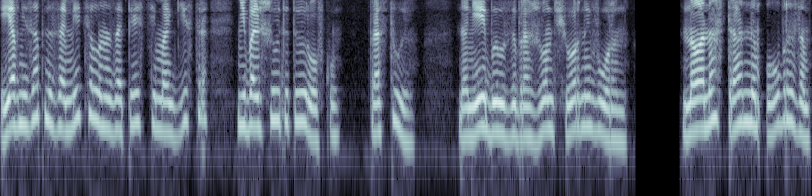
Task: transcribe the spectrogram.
и я внезапно заметила на запястье магистра небольшую татуировку — простую. На ней был изображен черный ворон. Но она странным образом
